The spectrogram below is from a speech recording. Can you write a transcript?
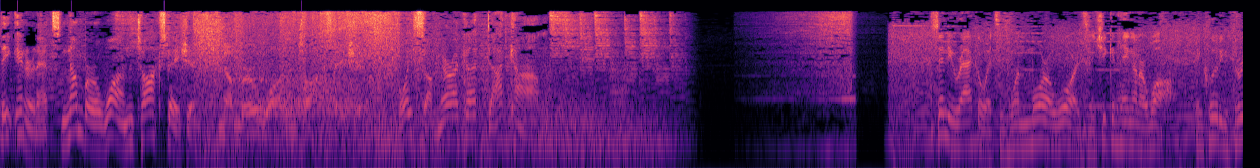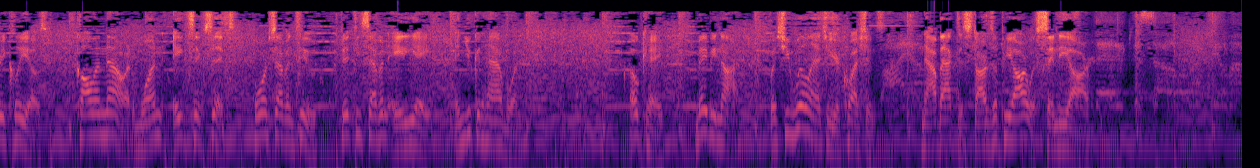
the Internet's number one talk station. Number one talk station. VoiceAmerica.com. Cindy Rakowitz has won more awards than she can hang on her wall, including three Clios. Call in now at 1 866 472 5788 and you can have one. Okay, maybe not, but she will answer your questions. Now back to Stars of PR with Cindy R.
